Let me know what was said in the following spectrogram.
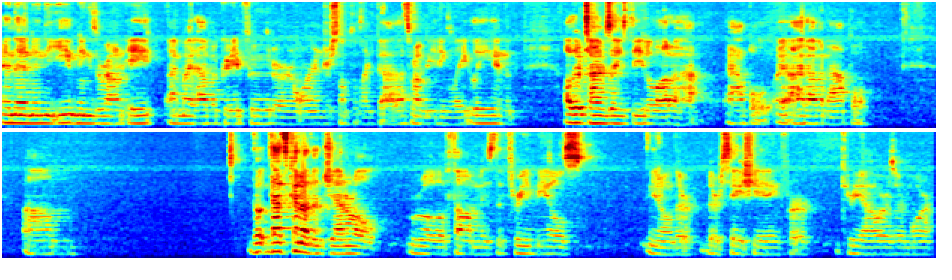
and then in the evenings around eight, I might have a grapefruit or an orange or something like that. That's what I'm eating lately. And other times I used to eat a lot of ha- apple. I'd have an apple. Um, th- that's kind of the general rule of thumb is the three meals you know they're they're satiating for three hours or more.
